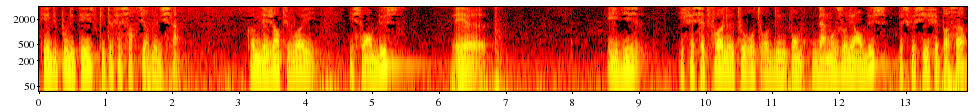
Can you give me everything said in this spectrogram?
qui est du polythéisme qui te fait sortir de l'islam. Comme des gens, tu vois, ils, sont en bus et euh, ils disent, il fait cette fois le tour autour d'une tombe d'un mausolée en bus, parce que s'il ne fait pas ça,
